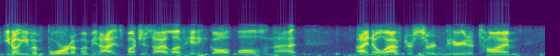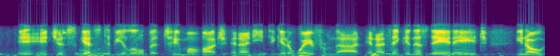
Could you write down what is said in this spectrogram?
you know, even boredom. I mean, I, as much as I love hitting golf balls and that, I know after a certain period of time, it, it just gets to be a little bit too much, and I need to get away from that. And I think in this day and age, you know,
